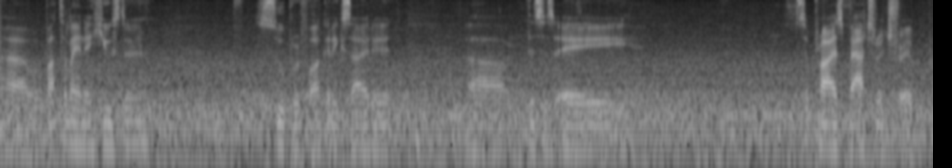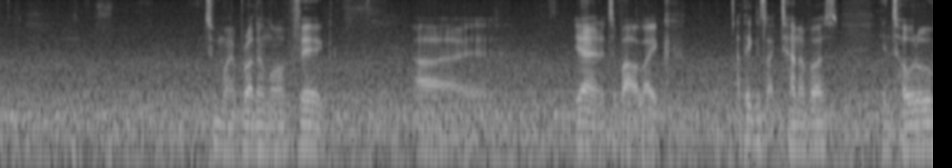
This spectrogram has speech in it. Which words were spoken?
Uh, we're about to land in Houston. Super fucking excited. Um, this is a surprise bachelor trip to my brother-in-law Vic. Uh, yeah, and it's about like I think it's like ten of us in total.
